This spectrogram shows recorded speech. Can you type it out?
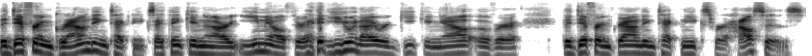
the different grounding techniques. I think in our email thread, you and I were geeking out over the different grounding techniques for houses.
